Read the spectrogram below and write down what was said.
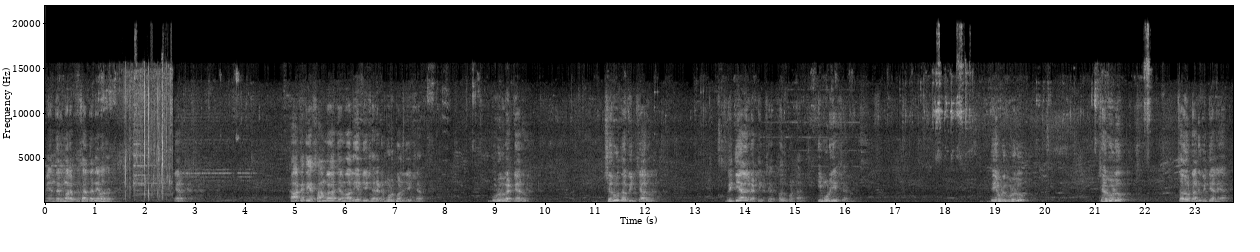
మీ అందరికీ మరొకసారి ధన్యవాదాలు. కాకతీయ సామ్రాజ్యం వాళ్ళు ఏం చేశారంటే మూడు పనులు చేశారు. గుడులు కట్టారు. చెరువు తవ్వించారు విద్యాలయాలు కట్టించారు చదువుకుంటానికి ఈ మూడు చేశారు. దేవుడి గుడులు చెరువులు చదవటానికి విద్యాలయాలు.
